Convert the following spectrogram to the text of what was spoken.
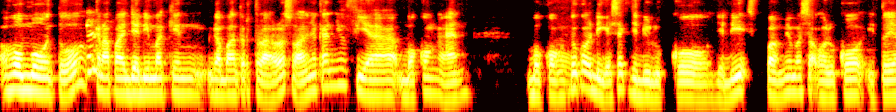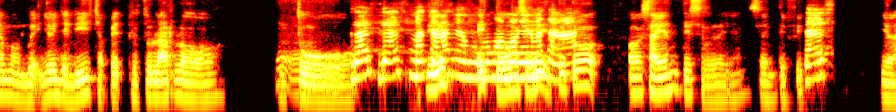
homo tuh kenapa jadi makin gampang tertular soalnya kan ya via bokong kan bokong Hmm. tuh kalau digesek jadi luko jadi spermnya masuk ke luko itu yang membuatnya jadi capek tertular loh Hmm. itu Guys, guys, masalah yang itu ngomong-ngomongin maksudnya itu masalah. tuh oh, scientist sebenarnya scientific Guys. Ya.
